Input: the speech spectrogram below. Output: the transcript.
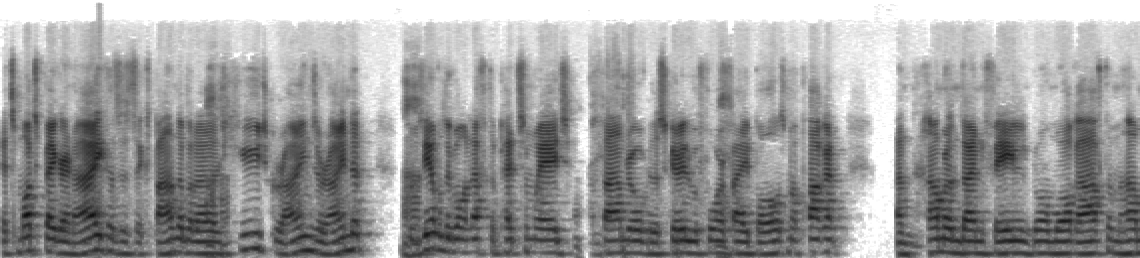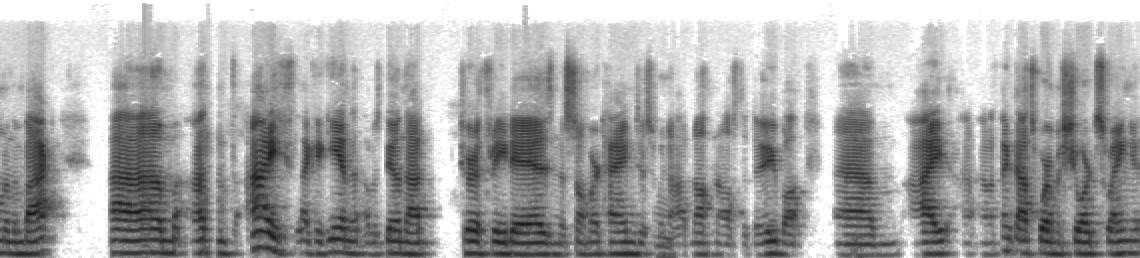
it's much bigger now because it's expanded, but it has Uh-huh. huge grounds around it. So I Uh-huh. was able to go and lift the pitch and wedge and dander over to the school with four or five balls in my pocket and hammer them down the field, go and walk after them, hammer them back. Um, and I, like, again, I was doing that two or three days in the summertime just when I had nothing else to do. But um, I, and I think that's where my short swing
